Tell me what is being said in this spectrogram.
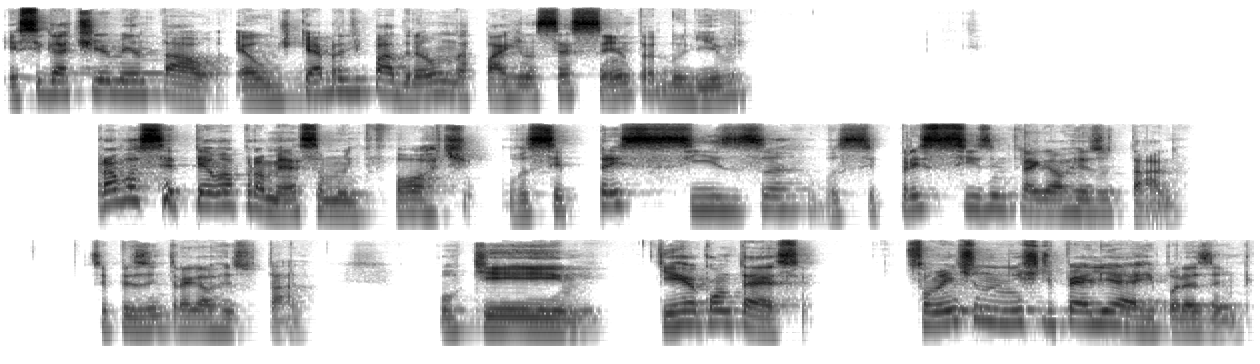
Esse gatilho mental é o de quebra de padrão, na página 60 do livro. Para você ter uma promessa muito forte, você precisa, você precisa entregar o resultado. Você precisa entregar o resultado. Porque o que, que acontece? Somente no nicho de PLR, por exemplo.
